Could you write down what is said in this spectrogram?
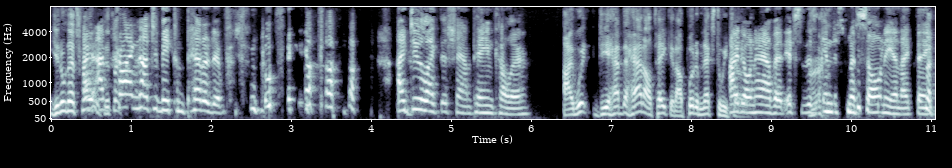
you know that's right. I'm That's right. trying not to be competitive with the movie. I do like the champagne color. I would. Do you have the hat? I'll take it. I'll put them next to each I other. don't have it. It's the, in the Smithsonian, I think,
